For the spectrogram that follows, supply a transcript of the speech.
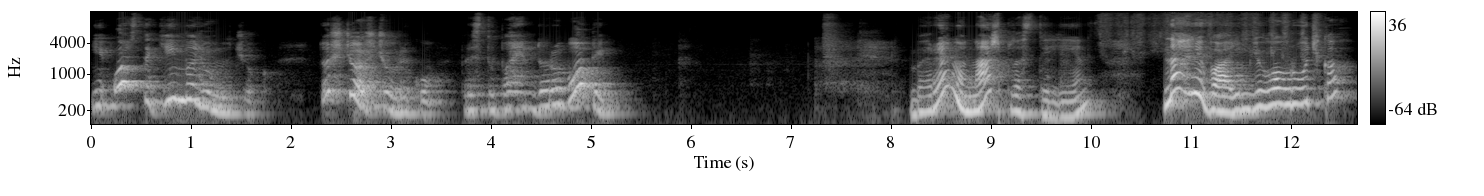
і ось такий малюночок. То що, щурику, приступаємо до роботи? Беремо наш пластилін, нагріваємо його в ручках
